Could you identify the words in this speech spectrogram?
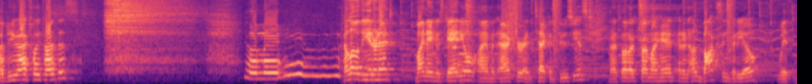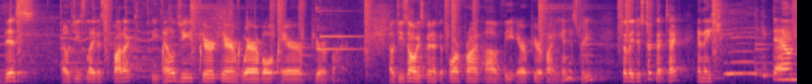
Have you actually tried this? Hello, the internet. My name is Daniel. I am an actor and tech enthusiast, and I thought I'd try my hand at an unboxing video with this LG's latest product, the LG PuriCare Wearable Air Purifier. LG's always been at the forefront of the air purifying industry, so they just took that tech and they shake it down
